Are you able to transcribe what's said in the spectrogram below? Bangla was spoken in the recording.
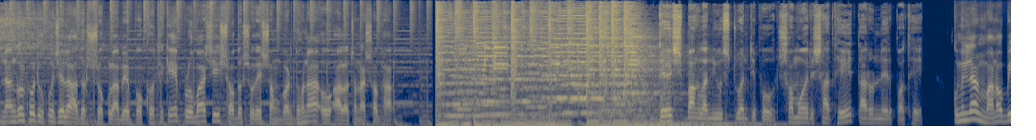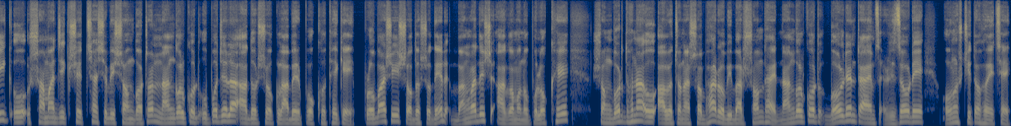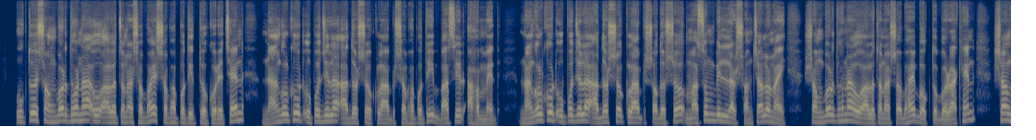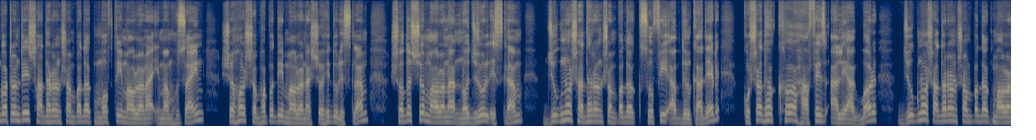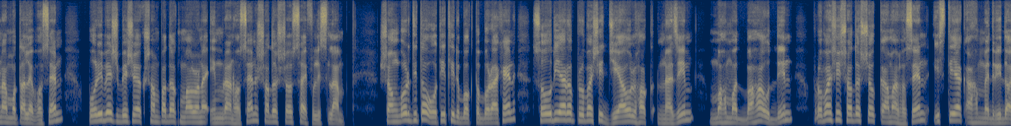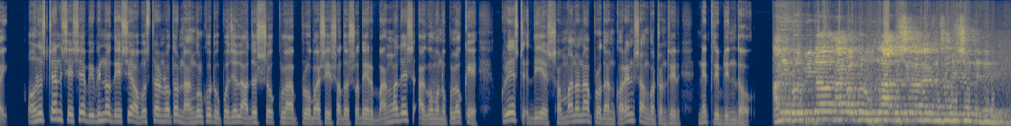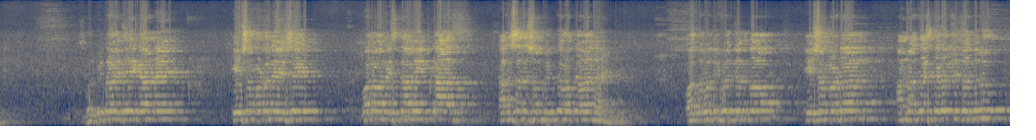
নাঙ্গলকোট উপজেলা আদর্শ ক্লাবের পক্ষ থেকে প্রবাসী সদস্যদের সংবর্ধনা ও আলোচনা সভা। দেশ বাংলা নিউজ টোয়েন্টি সময়ের সাথে, তারুণ্যের পথে। কুমিল্লার মানবিক ও সামাজিক স্বেচ্ছাসেবী সংগঠন নাঙ্গলকোট উপজেলা আদর্শ ক্লাবের পক্ষ থেকে প্রবাসী সদস্যদের বাংলাদেশ আগমন উপলক্ষে সংবর্ধনা ও আলোচনা সভা রবিবার সন্ধ্যায় নাঙ্গলকোট গোল্ডেন টাইমস রিসোর্টে অনুষ্ঠিত হয়েছে। উক্ত সংবর্ধনা ও আলোচনা সভায় সভাপতিত্ব করেছেন নাঙ্গলকোট উপজেলা আদর্শ ক্লাব সভাপতি বাসির আহমেদ। নাঙ্গলকোট উপজেলা আদর্শ ক্লাব সদস্য মাসুম বিল্লার সঞ্চালনায় সংবর্ধনা ও আলোচনা সভায় বক্তব্য রাখেন সংগঠনটির সাধারণ সম্পাদক মুফতি মাওলানা ইমাম হুসাইন সহ সভাপতি মাওলানা শহীদুল ইসলাম, সদস্য মাওলানা নজরুল ইসলাম, যুগ্ম সাধারণ সম্পাদক সুফি আব্দুল কাদের, কোষাধ্যক্ষ হাফিজ আলী আকবর, যুগ্ম সাধারণ সম্পাদক মাওলানা মোতালেব হোসেন, পরিবেশ বিষয়ক সম্পাদক মাওলানা ইমরান হোসেন, সদস্য সাইফুল ইসলাম। সংবর্ধিত অতিথির বক্তব্য রাখেন সৌদি আরব প্রবাসী জিয়াউল হক নাজিম, মোহাম্মদ বাহাউদ্দিন, প্রবাসী সদস্য কামাল হোসেন ইস্তিয়াক আহমেদ হৃদয়। অনুষ্ঠান শেষে বিভিন্ন দেশে অবস্থানরত নাঙ্গলকোট উপজেলা আদর্শ ক্লাব প্রবাসী সদস্যদের বাংলাদেশ আগমন উপলক্ষে ক্রেস্ট দিয়ে সম্মাননা প্রদান করেন সংগঠনটির নেতৃবৃন্দ। আমি গর্বিত নাঙ্গলকোট উপজেলা আদর্শ ক্লাবের একজন সদস্য হতে পেরে। গর্বিত হয়েছে এই কারণে এই সংগঠনে এসে কোনো ইসলামিক কাজ কাজের সাথে সম্পৃক্ত হতে হয় নাই? পর্যন্ত এই সংগঠন আমরা চেষ্টা করেছি যতটুকু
